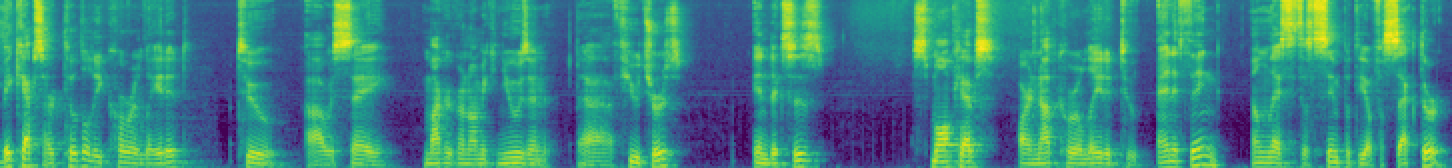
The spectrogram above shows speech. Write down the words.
big caps are totally correlated to, I would say, macroeconomic news and uh, futures indexes. Small caps are not correlated to anything unless it's a sympathy of a sector.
